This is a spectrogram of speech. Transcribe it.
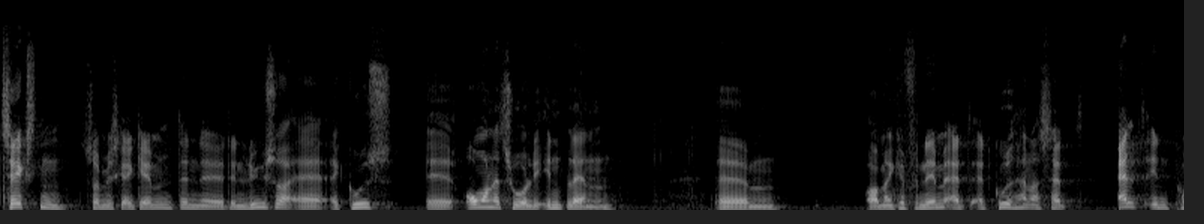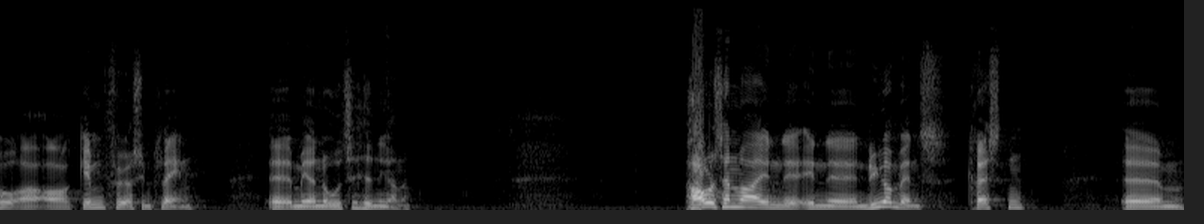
Teksten, som vi skal igennem, den, øh, den lyser af, af Guds øh, overnaturlige indblanden. Øhm, og man kan fornemme, at, at Gud han har sat alt ind på at, at gennemføre sin plan øh, med at nå ud til hedningerne. Paulus han var en, øh, en, en nyomvendt kristen, øhm,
